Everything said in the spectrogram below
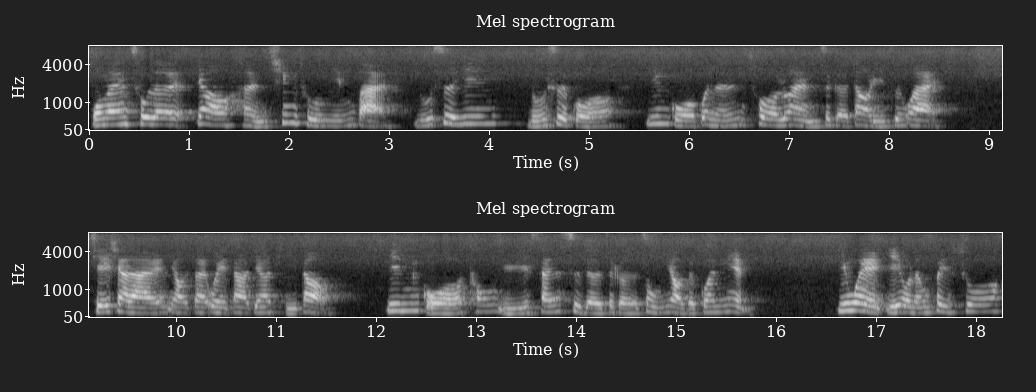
我们除了要很清楚明白如是因如是果，因果不能错乱这个道理之外，接下来要再为大家提到因果通于三世的这个重要的观念，因为也有人会说。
